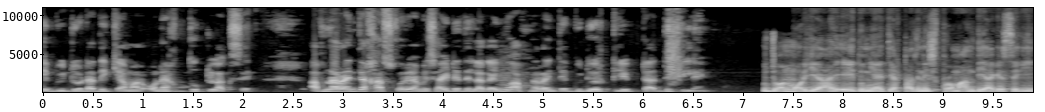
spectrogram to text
এই ভিডিওটা দেখে আমার অনেক দুঃখ লাগছে। আপনারা এনতে খাস করে আমি সাইডে দিয়ে লাগাইমু, আপনারা এনতে ভিডিওর ক্লিপটা দেখিলেন সুজন মরিয়া এই দুনিয়াতে একটা জিনিস প্রমাণ দিয়া গেছে কি?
